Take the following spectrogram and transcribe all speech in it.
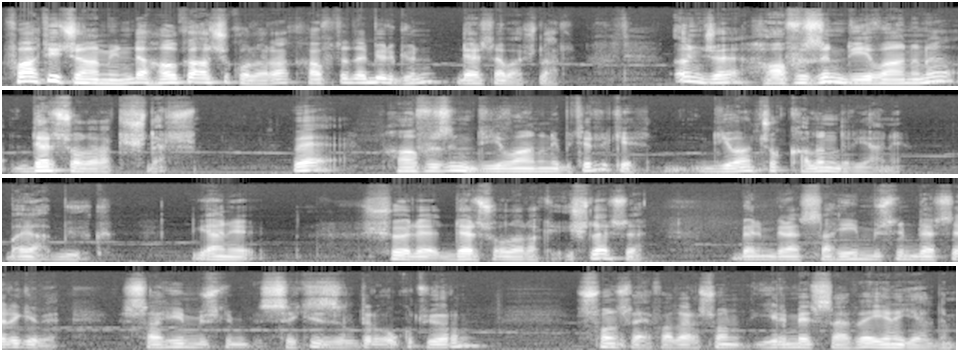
Fatih Camii'nde halka açık olarak haftada bir gün derse başlar. Önce hafızın divanını ders olarak işler. Ve hafızın divanını bitirir ki divan çok kalındır yani. Bayağı büyük. Yani şöyle ders olarak işlerse benim biraz Sahih Müslim dersleri gibi. Sahih Müslim 8 yıldır okutuyorum. Son sayfalar, son 25 sayfaya yeni geldim.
